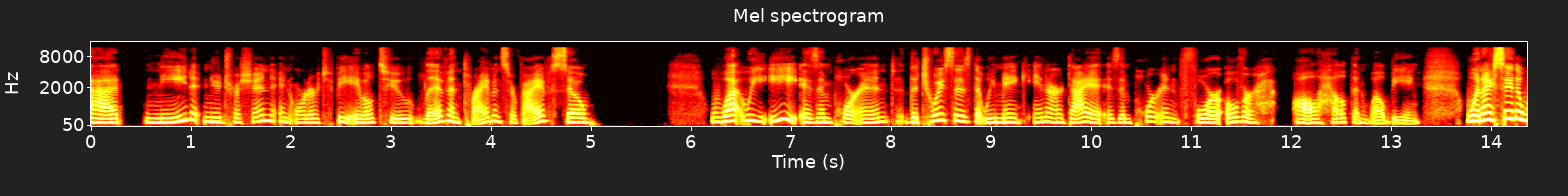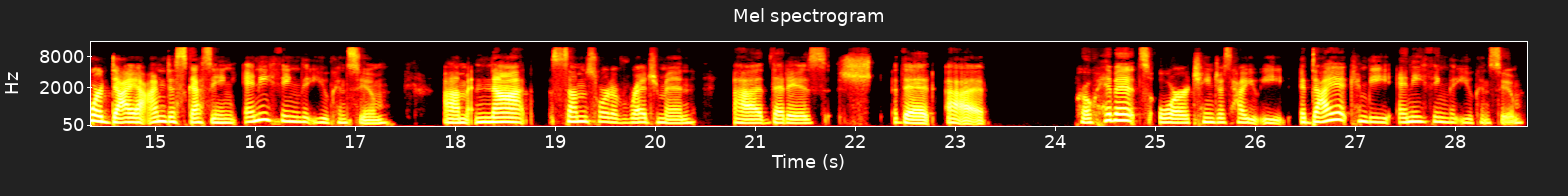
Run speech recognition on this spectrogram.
uh, need nutrition in order to be able to live and thrive and survive. So, what we eat is important. The choices that we make in our diet is important for overall health and well being. When I say the word diet, I'm discussing anything that you consume um, not some sort of regimen uh, that is sh- that uh, prohibits or changes how you eat. A diet can be anything that you consume.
